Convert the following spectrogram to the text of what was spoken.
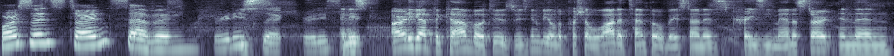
Forsen's turn seven. Pretty He's- sick. Pretty sick. And he's already got the combo too, so he's gonna be able to push a lot of tempo based on his crazy mana start, and then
